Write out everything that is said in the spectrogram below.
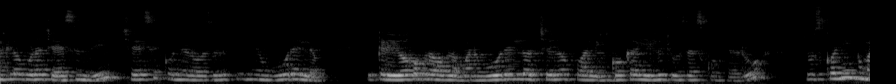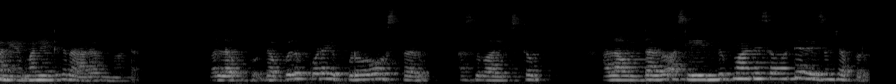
ఇంట్లో కూడా చేసింది. చేసి కొన్ని రోజులకి మేము ఊరెళ్ళాం. ఇక్కడ ఇదొక ప్రాబ్లం. మన ఊరెళ్ళి వచ్చేలోపు వాళ్ళు ఇంకొక ఇల్లు చూసేసుకుంటారు. చూసుకొని ఇంక మన మన ఇంటికి రారనమాట వాళ్ళ డబ్బులకు కూడా ఎప్పుడో వస్తారు. అసలు వాళ్ళ ఇష్టం. అలా ఉంటారు. అసలు ఎందుకు మానేసామంటే రీజన్ చెప్పరు.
